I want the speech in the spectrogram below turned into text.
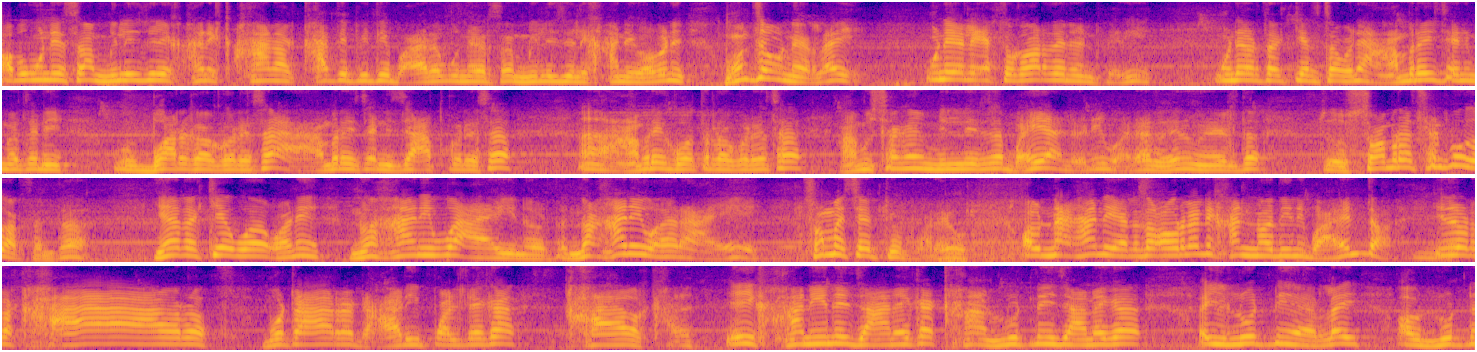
अब उनीहरूसँग मिलिजुली खाने खाना खातेपिते भएर उनीहरूसँग मिलिजुली खाने भयो भने हुन्छ उनीहरूलाई। उनीहरूले यस्तो गर्दैनन् फेरि। उनीहरू त के छ भने हाम्रै चाहिँ म चाहिँ वर्गको रहेछ हाम्रै चाहिँ जातको रहेछ हाम्रै गोत्रको रहेछ हामीसँगै मिल्ने रहेछ भइहाल्यो नि भनेर उनीहरूले त संरक्षण पो गर्छन् त। that. यहाँ त के भयो भने नखाने पो आए यिनीहरू त नखाने भएर आए समस्या त्यो पऱ्यो अब नखानेहरूलाई त अरूलाई नै खानु नदिने भयो नि त यिनीहरू त खाएर मोटाएर ढाडी पल्टेका खा यही खाने नै जानेका खा लुट्नै जानेका यी लुट्नेहरूलाई अब लुट्न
